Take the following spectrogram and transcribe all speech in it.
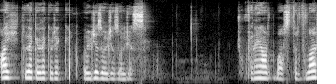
Ay bir dakika bir dakika bir dakika. Öleceğiz öleceğiz öleceğiz. Çok fena yard bastırdılar.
